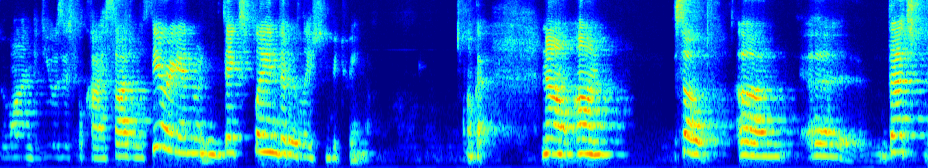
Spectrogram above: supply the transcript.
the one that uses Fukaya-Seidel theory, and they explain the relation between them. Okay. Now, um, so um, uh, that's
